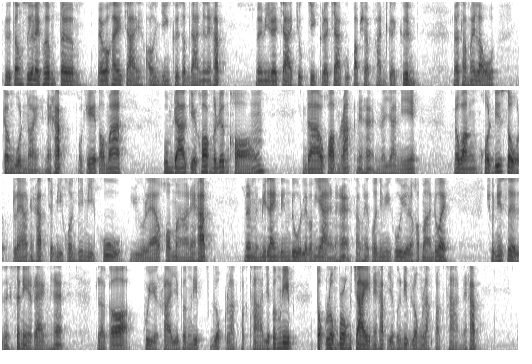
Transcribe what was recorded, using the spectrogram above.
หรือต้องซื้ออะไรเพิ่มเติม แปลว่าค่าใช้จ่าย เอาจริงๆคือสัปดาห์นี้นะครับมันมีรายจ่ายจุกจิกรายจ่ายปุบปับฉับพลันเกิดขึ้น แล้วทำให้เรากังวลหน่อยนะครับ โอเค ต่อมา มุมดาวเกี่ยวข้องกับเรื่องของดาวความรักนะฮะระยะนี้ ระวังคนที่โสดแล้วนะครับ จะมีคนที่มีคู่อยู่แล้วเข้ามานะครับมันเหมือนมีแรงดึงดูดอะไรบางอย่างนะฮะทำให้คนที่มีคู่อยู่แล้วเข้ามาด้วยช่วงนี้เสน่ห์แรงนะฮะแล้วก็คุยกับใครอย่าเพิ่งรีบหลกหลักปักฐานอย่าเพิ่งรีบตกลงปรงใจนะครับอย่าเพิ่งรีบลงหลักปักฐานนะครับ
